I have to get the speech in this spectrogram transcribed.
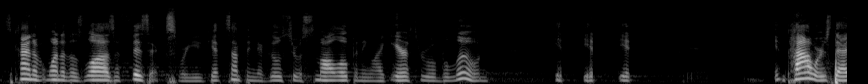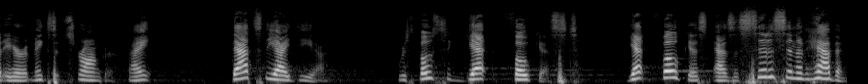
it's kind of one of those laws of physics where you get something that goes through a small opening like air through a balloon. It, it, it empowers that air, it makes it stronger, right? That's the idea. We're supposed to get focused. Get focused as a citizen of heaven.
